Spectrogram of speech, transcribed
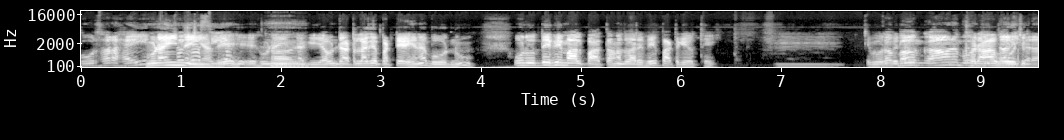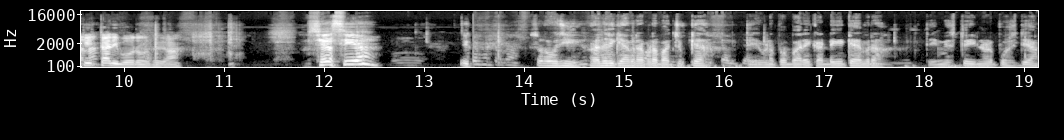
ਬੋਰ ਸਾਰਾ ਹੈ ਹੀ ਹੁਣਾ ਹੀ ਨਹੀਂ ਆ ਫੇ ਹੁਣਾ ਹੀ। ਲੱਗੀ ਆ। ਉਹ ਡੱਟ ਲਾ ਕੇ ਪੱਟਿਆ ਸੀ ਨਾ ਬੋਰ ਨੂੰ। ਉਹਨੂੰ ਉੱਦੇ ਫੇ ਮਾਲ ਪਾਤਾ ਹੁਣ ਦੁਬਾਰੇ ਫੇ ਪੱਟ ਕੇ ਉੱਥੇ। ਹੀ। ਤੇ ਬੋਰ ਖਰਾਬ ਕੀਤਾ ਹੋ ਨੀ ਚੁੱਕੀ? ਕੀਤਾ ਨਹੀਂ ਬੋਰ ਉਹ ਫੇ ਗਾਂ 86 ਆ? ਚਲੋ ਜੀ ਫਾਈਨਲੀ ਕੈਮਰਾ ਆਪਣਾ ਬਚ ਚੁੱਕਿਆ। ਤੇ ਹੁਣ ਆਪਾਂ ਬਾਹਰੇ ਕੱਢ ਕੇ ਕੈਮਰਾ ਤੇ ਮਿਸਤਰੀ ਨਾਲ ਪੁੱਛਦੇ ਆ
